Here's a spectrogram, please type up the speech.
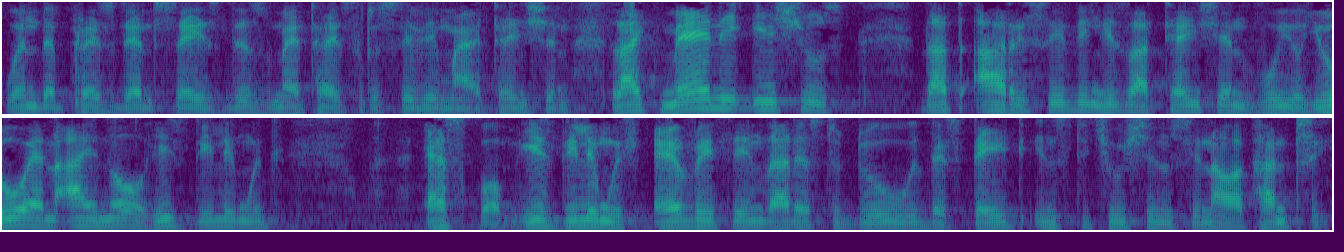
when the president says this matter is receiving my attention. Like many issues that are receiving his attention, Vuyo, you and I know he's dealing with Eskom. He's dealing with everything that has to do with the state institutions in our country.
